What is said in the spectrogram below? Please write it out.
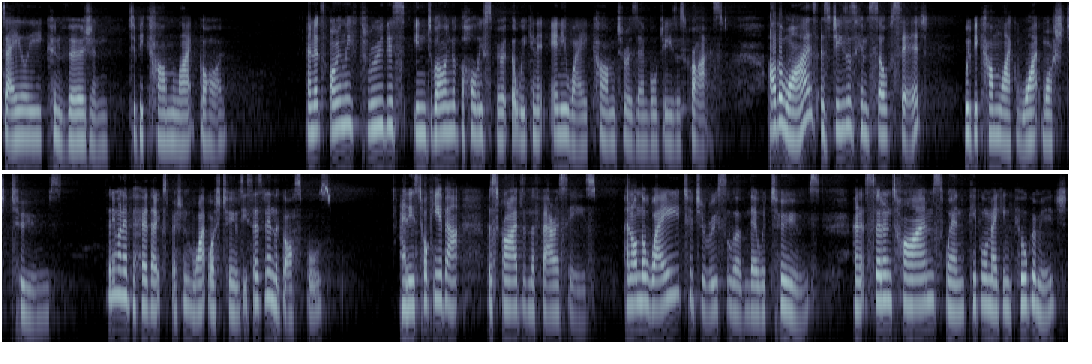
daily conversion to become like God. And it's only through this indwelling of the Holy Spirit that we can in any way come to resemble Jesus Christ. Otherwise, as Jesus himself said, we become like whitewashed tombs. Has anyone ever heard that expression, whitewashed tombs? He says it in the Gospels. And he's talking about the scribes and the Pharisees. And on the way to Jerusalem, there were tombs. And at certain times, when people were making pilgrimage,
